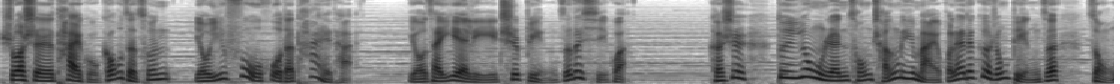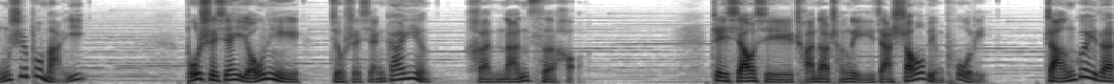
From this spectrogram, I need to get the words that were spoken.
说是太谷沟子村有一富户的太太，有在夜里吃饼子的习惯，可是对佣人从城里买回来的各种饼子总是不满意，不是嫌油腻，就是嫌干硬，很难伺候。这消息传到城里一家烧饼铺里，掌柜的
